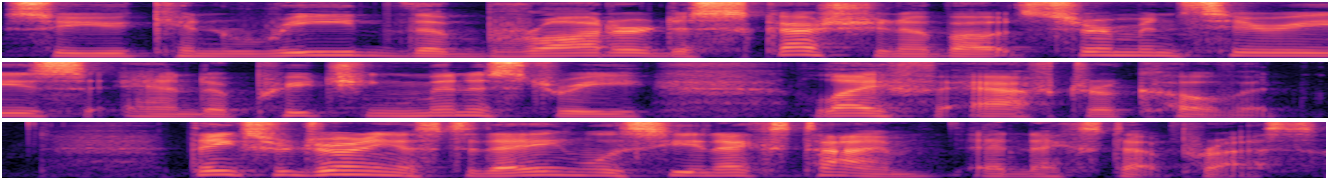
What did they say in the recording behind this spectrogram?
so you can read the broader discussion about sermon series and a preaching ministry life after COVID. Thanks for joining us today, and we'll see you next time at Next Step Press.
